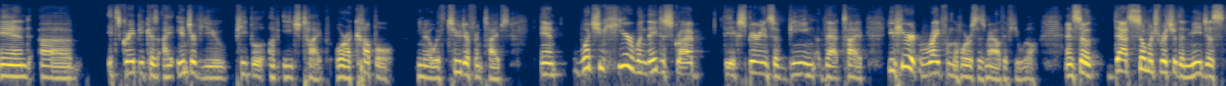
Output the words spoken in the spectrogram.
and uh, it's great because I interview people of each type or a couple, you know, with two different types. And what you hear when they describe the experience of being that type. You hear it right from the horse's mouth, if you will. And so that's so much richer than me just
